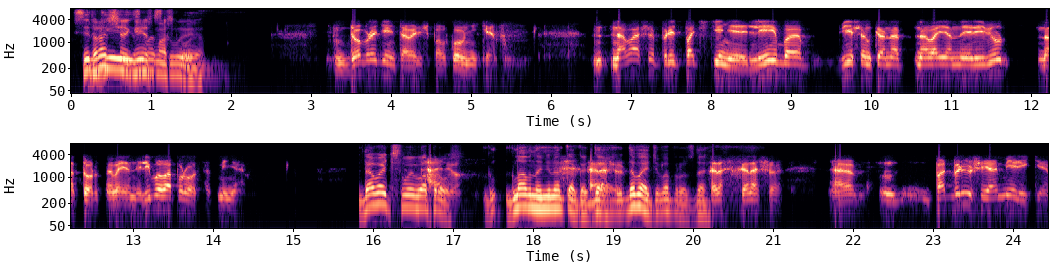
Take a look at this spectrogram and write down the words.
Сергей, Здравствуйте, Сергей из Москвы. Москвы. Добрый день, товарищ полковники. На ваше предпочтение либо вишенка на, на военный ревю, на торт на военный, либо вопрос от меня. Давайте свой вопрос. Алло. Главное не накакать. Хорошо. Да, давайте вопрос, да. Хорошо. А, Подбрюшье Америки,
